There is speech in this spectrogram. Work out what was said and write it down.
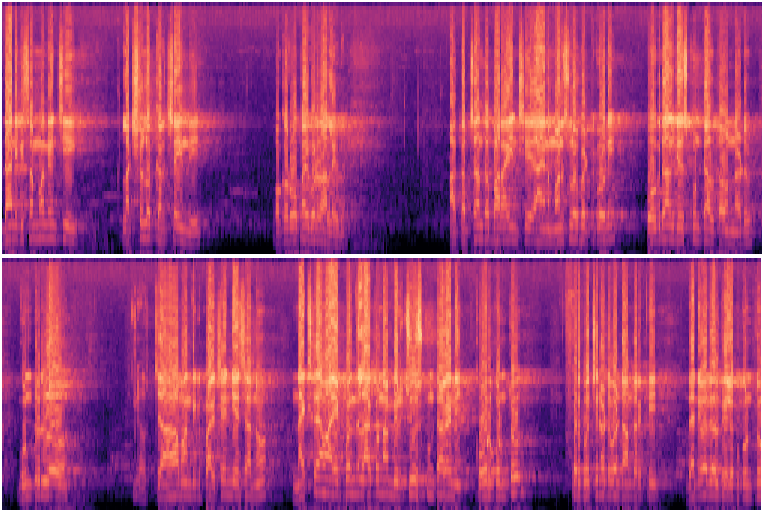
దానికి సంబంధించి లక్షల్లో ఖర్చు అయింది ఒక రూపాయి కూడా రాలేదు. ఆ ఖర్చు అంతా భరాయించి ఆయన మనసులో పెట్టుకొని ప్రోగ్రాంలు చేసుకుంటూ వెళ్తూ ఉన్నాడు. గుంటూరులో చాలా మందికి పరిచయం చేశాను. నెక్స్ట్ టైం ఆ ఇబ్బంది లేకుండా మీరు చూసుకుంటారని కోరుకుంటూ ఇక్కడికి వచ్చినటువంటి అందరికీ ధన్యవాదాలు తెలుపుకుంటూ.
